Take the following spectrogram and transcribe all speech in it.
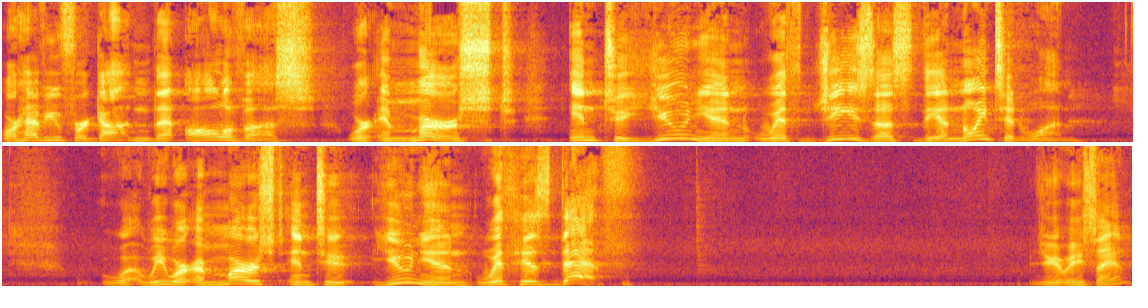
Or have you forgotten that all of us were immersed into union with Jesus, the anointed one? We were immersed into union with his death. Did you get what he's saying?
